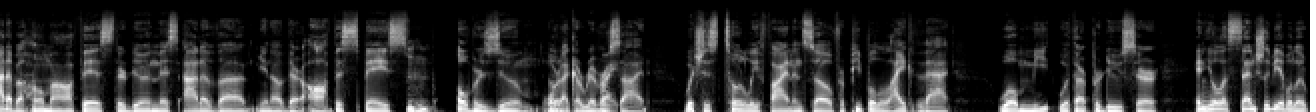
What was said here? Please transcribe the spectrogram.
out of a home office. They're doing this out of uh, you know their office space over Zoom or like a Riverside, which is totally fine. And so for people like that, we'll meet with our producer, and you'll essentially be able to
